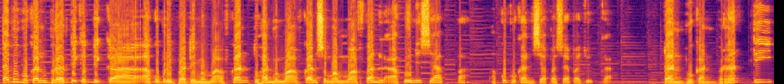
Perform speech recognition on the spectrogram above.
Tapi bukan berarti ketika aku pribadi memaafkan, Tuhan memaafkan, semua memaafkan, lah aku ini siapa? Aku bukan siapa-siapa juga. Dan bukan berarti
